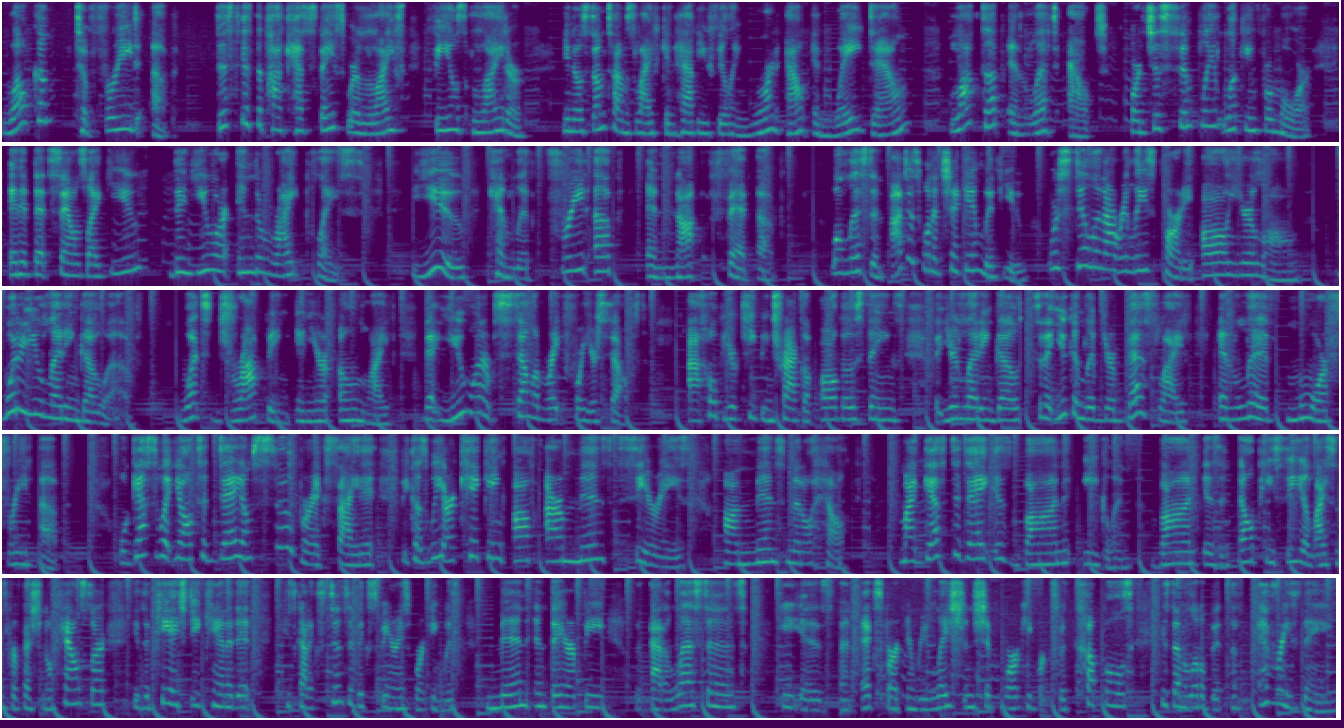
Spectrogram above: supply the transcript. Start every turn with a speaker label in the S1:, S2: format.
S1: Welcome to Freed Up. This is the podcast space where life feels lighter. You know, sometimes life can have you feeling worn out and weighed down, locked up and left out, or just simply looking for more. And if that sounds like you, then you are in the right place. You can live freed up and not fed up. Well, listen, I just want to check in with you. We're still in our release party all year long. What are you letting go of? What's dropping in your own life that you want to celebrate for yourself. I hope you're keeping track of all those things that you're letting go so that you can live your best life and live more freed up. Well, guess what, y'all? Today I'm super excited because we are kicking off our men's series on men's mental health. My guest today is Vaughn Eaglin. Vaughn is an LPC, a licensed professional counselor. He's a PhD candidate. He's got extensive experience working with men in therapy, with adolescents. He is an expert in relationship work. He works with couples. He's done a little bit of everything.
